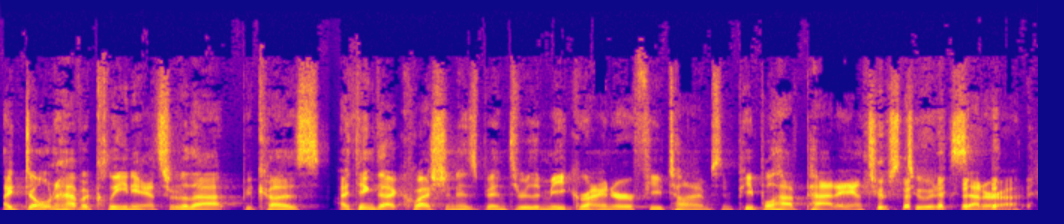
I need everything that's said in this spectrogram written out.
I don't have a clean answer to that because I think that question has been through the meat grinder a few times and people have pat answers to it, et cetera.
